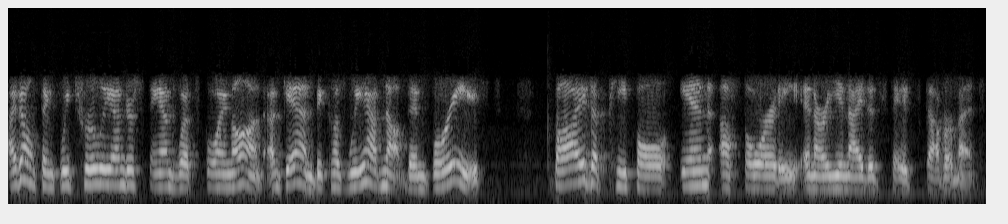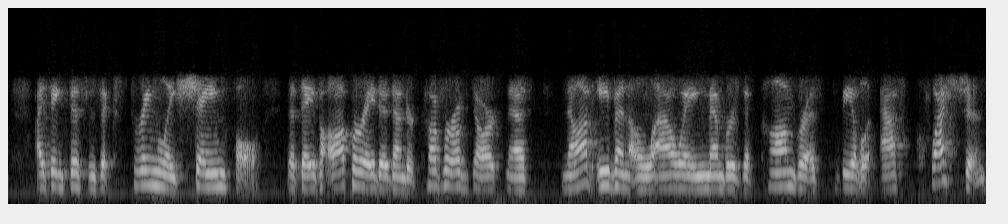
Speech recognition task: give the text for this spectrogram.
I don't think we truly understand what's going on. Again, because we have not been briefed by the people in authority in our United States government. I think this is extremely shameful that they've operated under cover of darkness, not even allowing members of Congress to be able to ask questions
